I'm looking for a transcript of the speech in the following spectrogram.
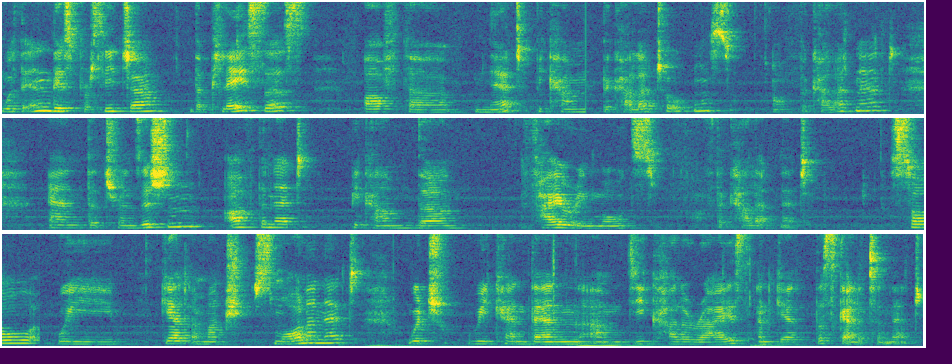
Within this procedure, the places of the net become the color tokens of the colored net, and the transition of the net become the firing modes of the colored net. So we get a much smaller net, which we can then um, decolorize and get the skeleton net,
